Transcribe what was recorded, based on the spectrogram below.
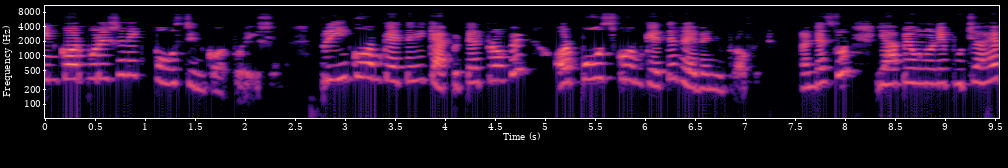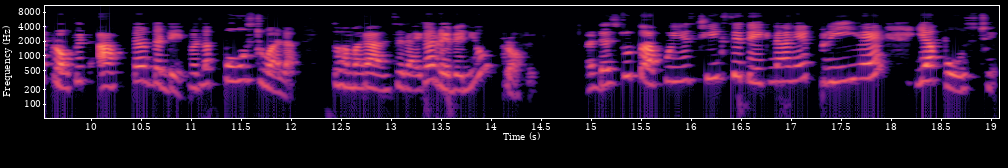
इनकॉर्पोरेशन एक पोस्ट इनकॉर्पोरेशन प्री को हम कहते हैं कैपिटल प्रॉफिट और पोस्ट को हम कहते हैं रेवेन्यू प्रॉफिट अंडरस्टूड यहाँ पे उन्होंने पूछा है प्रॉफिट आफ्टर द डेट मतलब पोस्ट वाला. तो हमारा आंसर आएगा रेवेन्यू प्रॉफिट अंडरस्टूड तो आपको ये ठीक से देखना है प्री है या पोस्ट है.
